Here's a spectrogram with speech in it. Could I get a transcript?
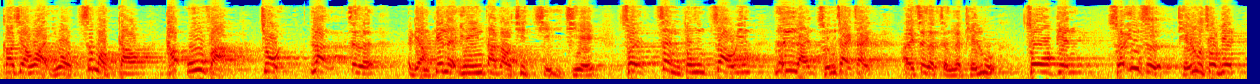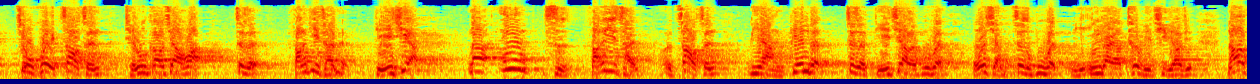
高架化以后这么高，它无法就让这个两边的园林大道去解决，所以震动噪音仍然存在在呃这个整个铁路周边，所以因此铁路周边就会造成铁路高架化这个房地产的叠价，那因此房地产呃造成两边的这个叠价的部分，我想这个部分你应该要特别去了解，然后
